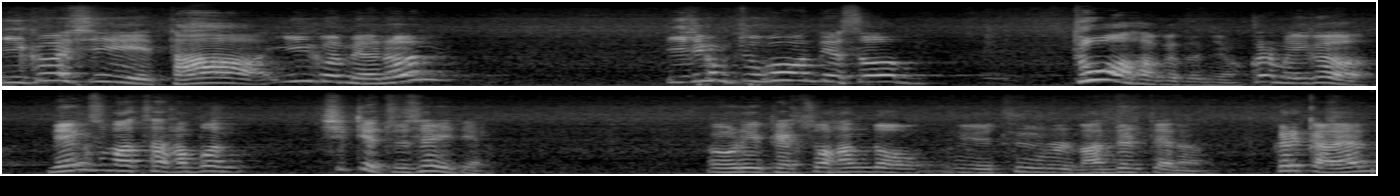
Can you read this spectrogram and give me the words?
이것이 다 익으면은 이 지금 뜨거운 데서 두어 하거든요. 그러면 이거 냉수 마찰 한번 식혀 주셔야 돼요. 우리 백수 한동 이 주를 만들 때는 그러니까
